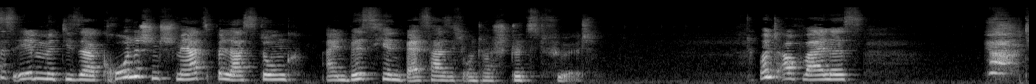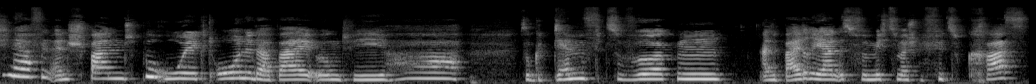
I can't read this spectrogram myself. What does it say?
es eben mit dieser chronischen Schmerzbelastung ein bisschen besser sich unterstützt fühlt. Und auch weil es ja, die Nerven entspannt, beruhigt, ohne dabei irgendwie oh, so gedämpft zu wirken. Also Baldrian ist für mich zum Beispiel viel zu krass.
